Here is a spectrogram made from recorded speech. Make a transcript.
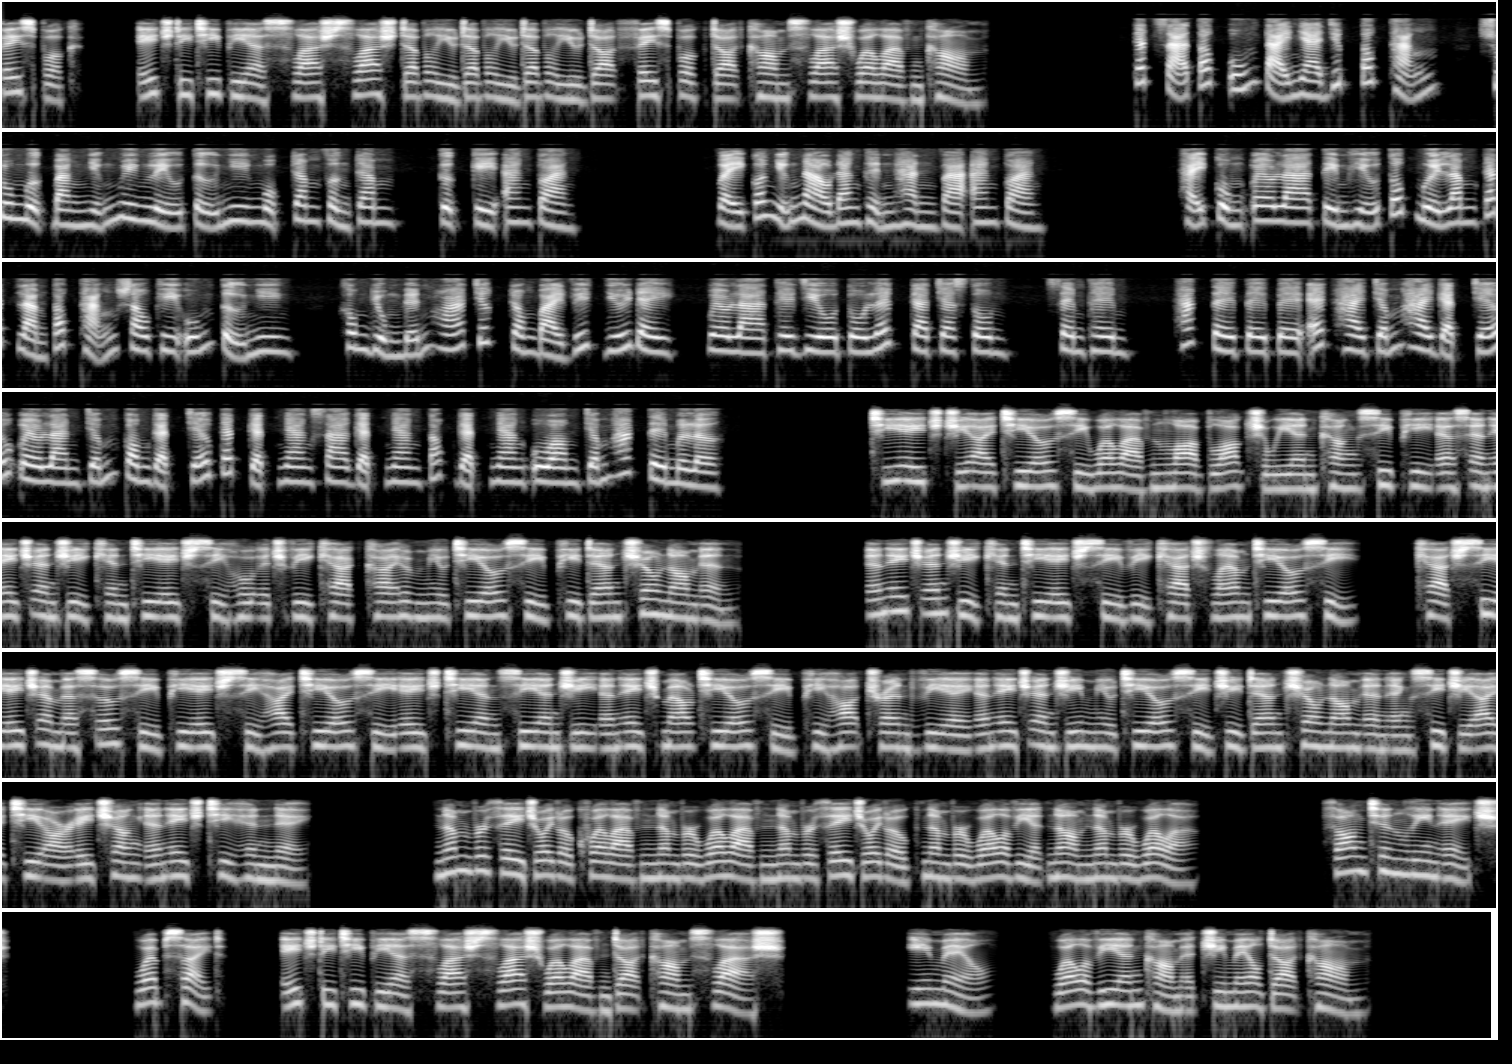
Facebook, https slash slash www.facebook.com slash wellavncom. Cách xả tóc uống tại nhà giúp tóc thẳng, suôn mượt bằng những nguyên liệu tự nhiên 100%, cực kỳ an toàn. Vậy có những nào đang thịnh hành và an toàn? Hãy cùng Wella tìm hiểu top 15 cách làm tóc thẳng sau khi uống tự nhiên, không dùng đến hóa chất trong bài viết dưới đây. Wella Thegio Tolet Cachastone, xem thêm https 2 2 gạch chéo welan com gạch chéo cách gạch ngang xa gạch ngang tóc gạch ngang uon html THGITOC WELAVN La Blog Chuyen Kung CPSNHNG Kin THC HOHV Kak Kai Mu TOC P Dan Cho Nam N. NHNG Kin THCV Catch Lam TOC catch CHMSOC PHC High Mao TOC P Hot Trend VA NHNG Mu TOC G Dan Cho Nam Neng CGITRA Chung NHT Hin Nay. Number Thay Joidok Wellav Number Wellav Number Thay Joidok Number Wella Vietnam Number Wella Thong Tin Lean H. Website https slash slash wellavn.com slash. Email wellavncom at gmail.com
